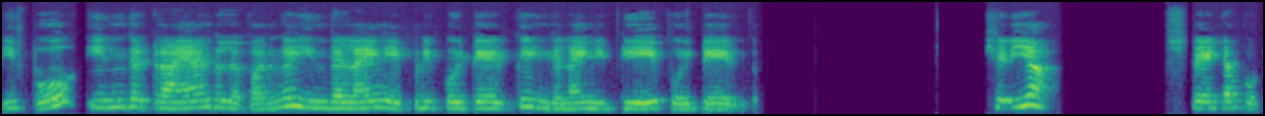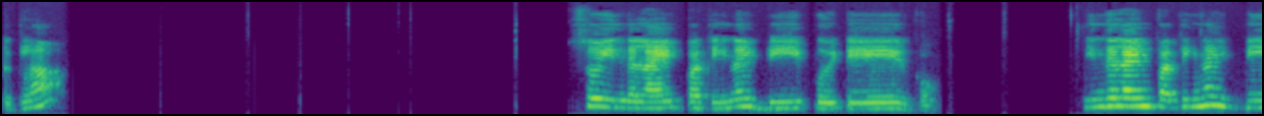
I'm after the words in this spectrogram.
இப்போ இந்த ட்ரையாங்கிள் பாருங்க இந்த லைன் எப்படி போயிட்டே இருக்கு இந்த லைன் இப்படியே போயிட்டே இருக்கு. சரியா? ஸ்ட்ரைட்டா போட்டுக்கலாம். ஸோ இந்த லைன் பார்த்தீங்கன்னா இப்படி போயிட்டே இருக்கும். இந்த லைன் பார்த்தீங்கன்னா இப்படி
